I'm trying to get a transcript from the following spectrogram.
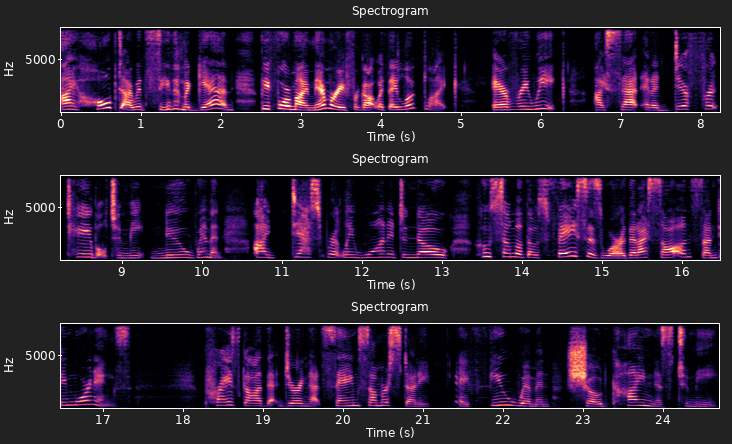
I hoped I would see them again before my memory forgot what they looked like. Every week, I sat at a different table to meet new women. I desperately wanted to know who some of those faces were that I saw on Sunday mornings. Praise God that during that same summer study, a few women showed kindness to me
